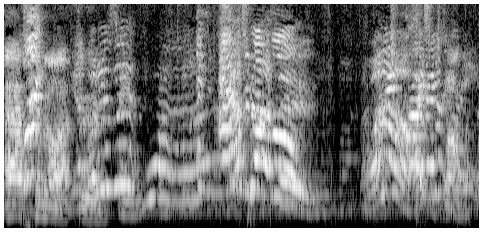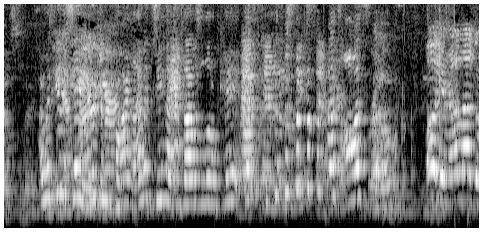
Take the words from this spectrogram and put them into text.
Astronaut Yeah, food. what is it? It's astronaut food. Wow, ice cream. Wrong with this thing. I was gonna say you're doing fine. I haven't seen that since I was a little kid. At Kennedy Space Center. That's awesome. Oh, you're not allowed to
